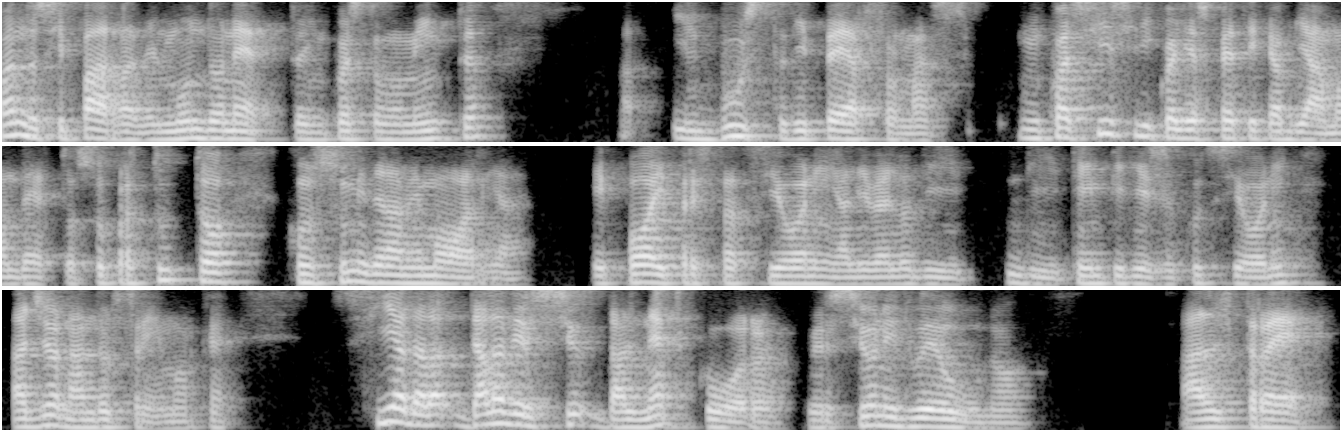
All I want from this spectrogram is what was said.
quando si parla del mondo net in questo momento, il boost di performance in qualsiasi di quegli aspetti che abbiamo detto, soprattutto consumi della memoria e poi prestazioni a livello di, di tempi di esecuzioni, aggiornando il framework. Sia dalla, dalla versione, dal net core versione 2.1 al 3,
